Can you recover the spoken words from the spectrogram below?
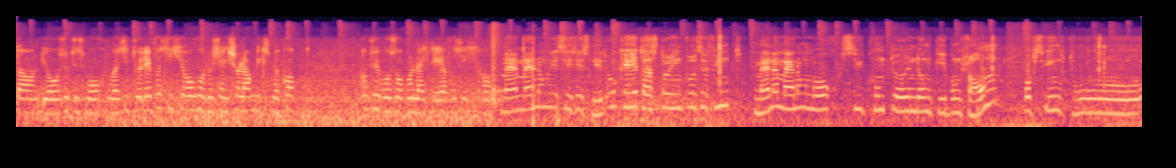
dann ja, soll das machen, weil sie tut die Versicherung, hat wahrscheinlich schon lange nichts mehr gehabt. Und für was hat man leicht eher Versicherung? Meine Meinung ist, es ist nicht okay, dass da irgendwas erfindet. Meiner Meinung nach, sie kommt da in der Umgebung schauen, ob es irgendwo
